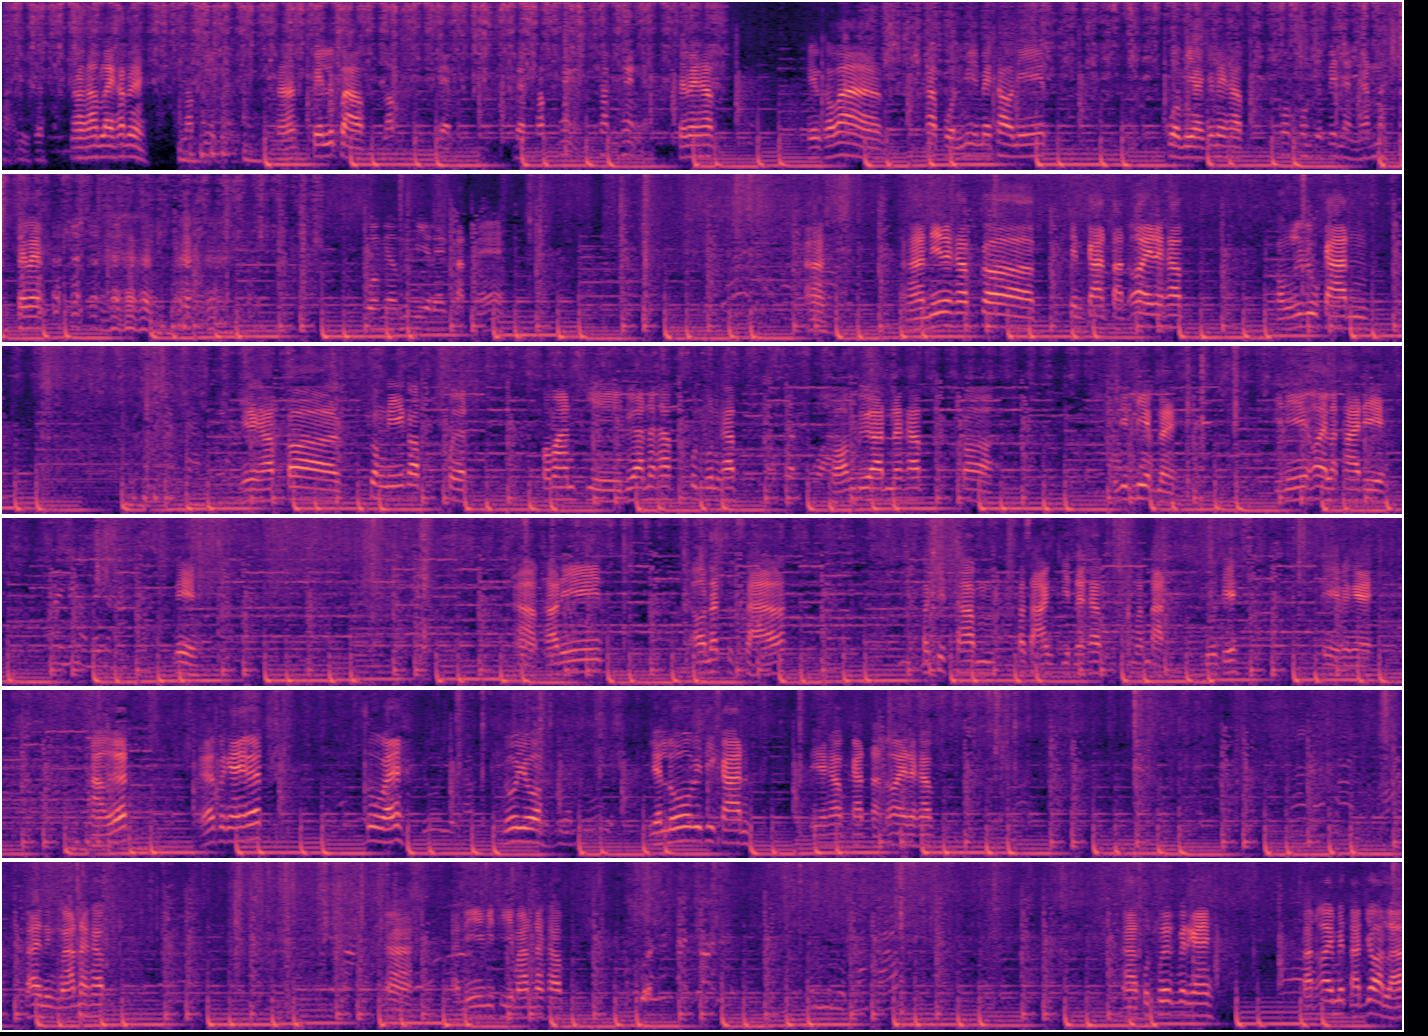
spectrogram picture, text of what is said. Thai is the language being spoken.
มาอีกแล้วเราทำอะไรครับเนี่ยรับมีดฮะเป็นหรือเปล่ารับแบบแบบทับแห้งทับแห้งอะใช่ไหมครับ เห็นเขาว่าถ้าผลมีดไม่เข้านี้กลัวเมียใช่ไหมครับ ก็คงจะเป็นอย่างนั้นนะใช่ไหมกลัวเมียไม่มีแรงตัดแม่อะอันนี้นะครับก็เป็นการตัดอ้อยนะครับ ของฤดูกาล นี่นะครับก็ช่วงนี้ก็เปิดประมาณกี่เดือนนะครับ คุณบุญครับสองเดือนนะครับ ก็รีบๆหน่อยทีนี้อ้อยราคาดีนี่อ่าคราวนี้เอานักศึกษาเขาคิดทำภาษาอังกฤษนะครับ มาตัดดูสินี่เป็นไงอ้าเอิร์ธเอิร์ธเป็นไงเอิร์ธสู้ไหม ดูอยู่ครับดูอยู่ เรียนรู้วิธีการนี่นะครับการตัดอ้อยนะครับ ได้หนึ่งมัดนะครับอ่าอันนี้วิธีมัดนะครับอ่าคุณเพิกเป็นไง ตัดอ้อยไม่ตัดยอดเหรอ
